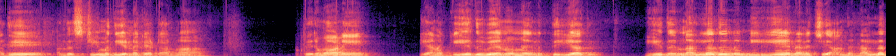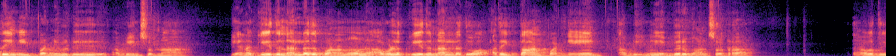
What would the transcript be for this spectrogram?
அதே அந்த ஸ்ரீமதி என்ன கேட்டான்னா பெருமானே எனக்கு எது வேணும்னு எனக்கு தெரியாது. எது நல்லதுன்னு நீயே நினைச்சு அந்த நல்லதை நீ பண்ணிவிடு அப்படின்னு சொன்னா எனக்கு எது நல்லது பண்ணணும்னு அவளுக்கு எது நல்லதோ அதைத்தான் பண்ணேன் அப்படின்னு எம்பெருமான் சொல்றான் அதாவது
